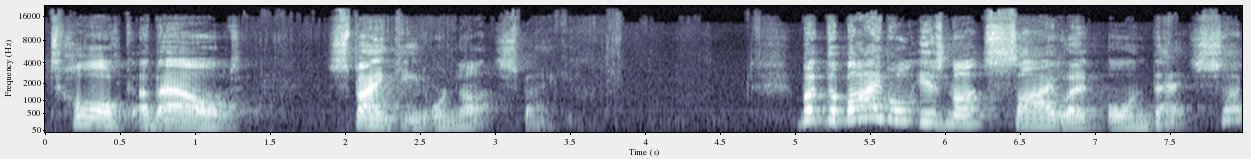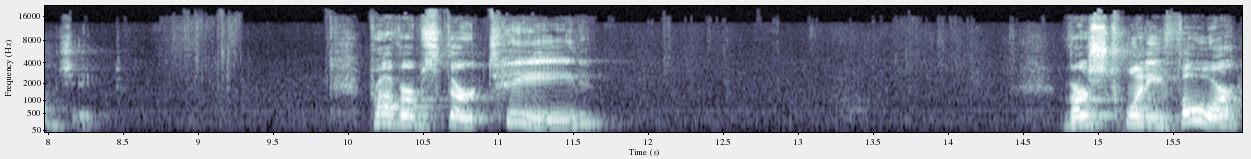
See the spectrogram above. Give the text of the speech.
talk about spanking or not spanking. But the Bible is not silent on that subject. Proverbs 13 Verse 24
